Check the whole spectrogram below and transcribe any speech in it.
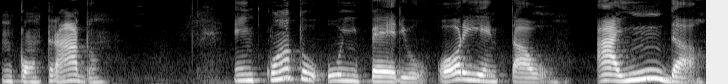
encontrado, enquanto o Império Oriental ainda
